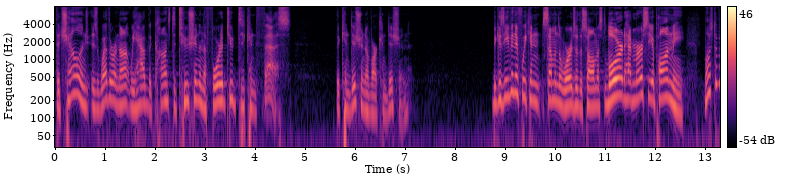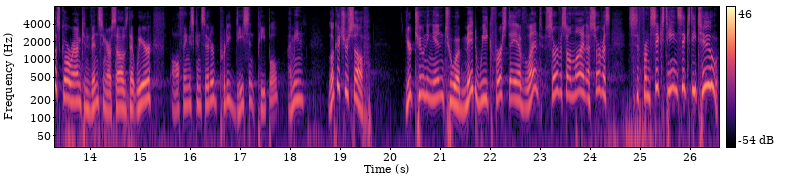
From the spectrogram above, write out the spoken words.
The challenge is whether or not we have the constitution and the fortitude to confess the condition of our condition. Because even if we can summon the words of the psalmist, Lord, have mercy upon me, most of us go around convincing ourselves that we're, all things considered, pretty decent people. I mean, look at yourself. You're tuning in to a midweek first day of Lent service online, a service from 1662.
